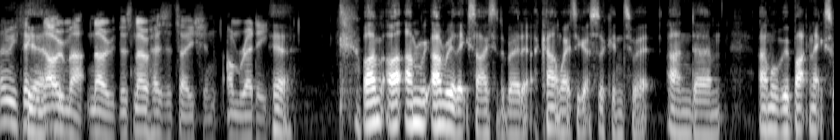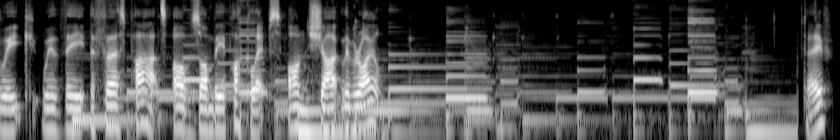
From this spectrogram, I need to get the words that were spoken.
Let me think. Yeah. No, Matt. No, there's no hesitation. I'm ready. Yeah. Well, I'm, I'm, I'm really excited about it. I can't wait to get stuck into it. And um, and we'll be back next week with the, the first part of Zombie Apocalypse on Shark Liver Oil. Dave?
